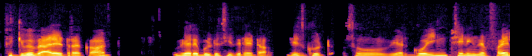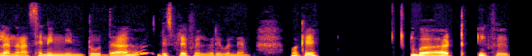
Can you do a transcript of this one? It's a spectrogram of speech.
If you give a valid record, we are able to see the data. It is good. So we are going chaining the file and then sending into the display file variable name. Okay. But if I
